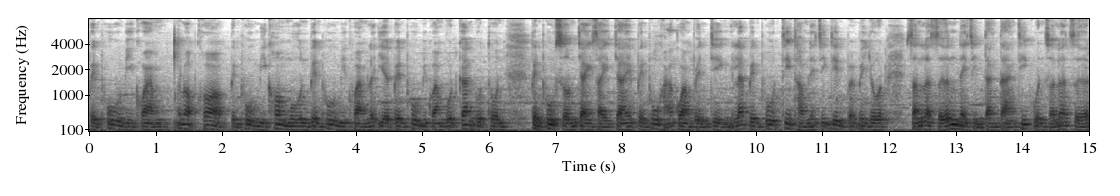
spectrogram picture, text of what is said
เป็นผู้มีความรอบคอบเป็นผู้มีข้อมูล เป็นผู้มีความละเอียด เป็นผู้มีความอดกั้นอดทน เป็นผู้สนใจใส่ใจ เป็นผู้หาความเป็นจริง และเป็นผู้ที่ทำในสิ่งที่เป็นประโยชน์สรรเสริญในสิ่งต่างๆ ที่ควรสรรเสริญ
